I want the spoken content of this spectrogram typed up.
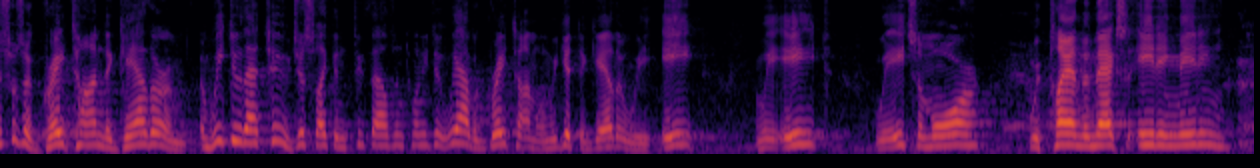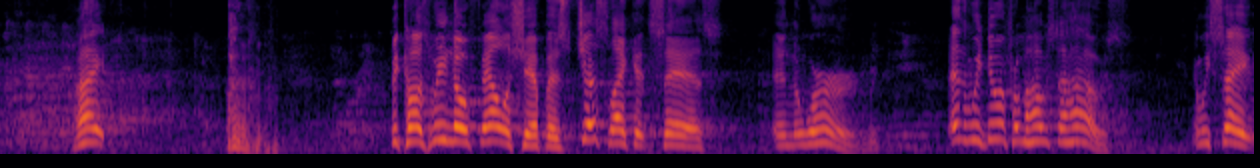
This was a great time to gather, and, and we do that too, just like in 2022. We have a great time when we get together, we eat, we eat, we eat some more, we plan the next eating meeting, right? because we know fellowship is just like it says in the Word. And we do it from house to house. And we say,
